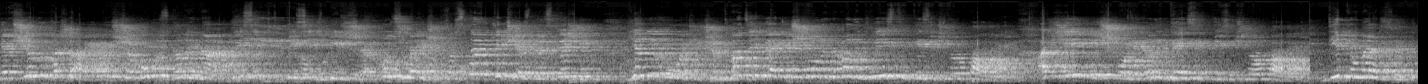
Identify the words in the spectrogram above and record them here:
якщо ви вважаєте, що комусь дали на 10 тисяч більше, комусь менше, то станьте чесно і скажіть, я не хочу, щоб 25 школи давали 200 тисяч на опалення, а ще якісь школі дали 10 тисяч на опалення. Діти мерзнуть,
